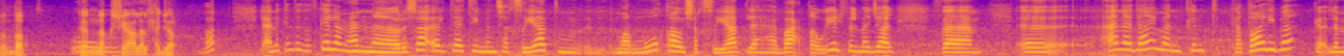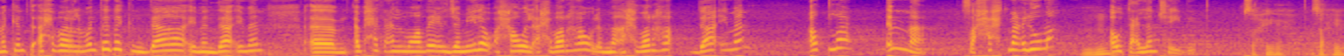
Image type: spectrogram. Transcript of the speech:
بالضبط. كالنقش على الحجر. بالضبط. لأنك أنت تتكلم عن رسائل تأتي من شخصيات م- مرموقة وشخصيات لها باع طويل في المجال. ف أنا دائما كنت كطالبة ك- لما كنت أحضر المنتدى كنت دائما دائما آم، أبحث عن المواضيع الجميلة وأحاول أحضرها ولما أحضرها دائما أطلع إما صححت معلومة مهم. أو تعلمت شيء جديد. صحيح صحيح.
